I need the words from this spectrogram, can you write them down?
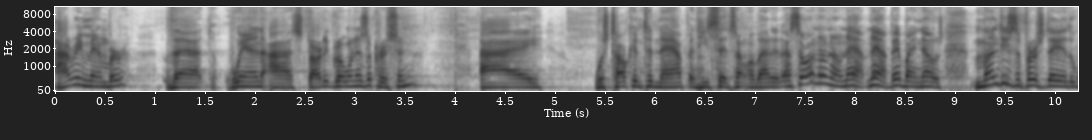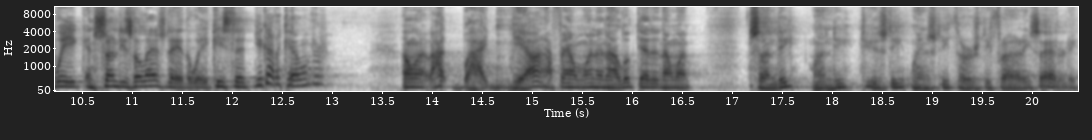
I remember that when I started growing as a Christian, I was talking to Knapp and he said something about it. I said, Oh, no, no, Knapp, Knapp, everybody knows. Monday's the first day of the week and Sunday's the last day of the week. He said, You got a calendar? I went, I, I, Yeah, I found one and I looked at it and I went, Sunday, Monday, Tuesday, Wednesday, Thursday, Friday, Saturday.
